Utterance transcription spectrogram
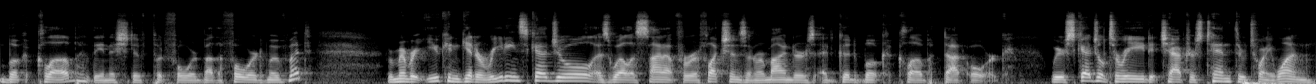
Book Club, the initiative put forward by the Forward Movement. Remember, you can get a reading schedule as well as sign up for reflections and reminders at goodbookclub.org. We are scheduled to read chapters 10 through 21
